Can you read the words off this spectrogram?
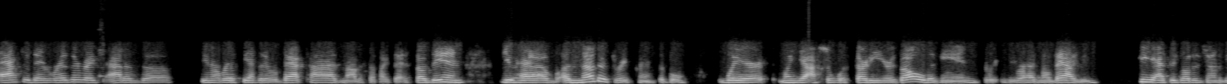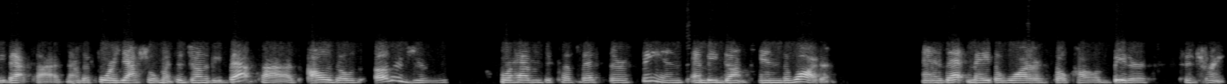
after they resurrect out of the, you know, rest after they were baptized and all the stuff like that. So then you have another three principle where when Yahshua was 30 years old again, zero has no value, he had to go to John to be baptized. Now, before Yahshua went to John to be baptized, all of those other Jews were having to confess their sins and be dunked in the water. And that made the water so called bitter to drink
